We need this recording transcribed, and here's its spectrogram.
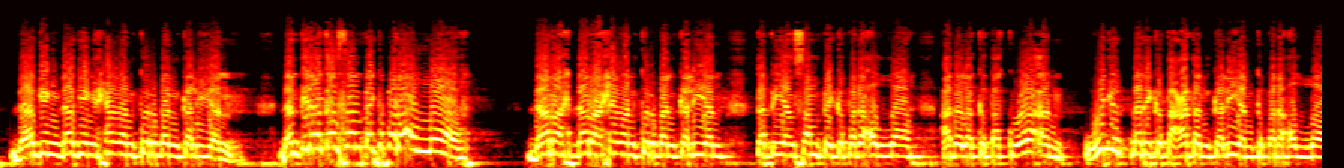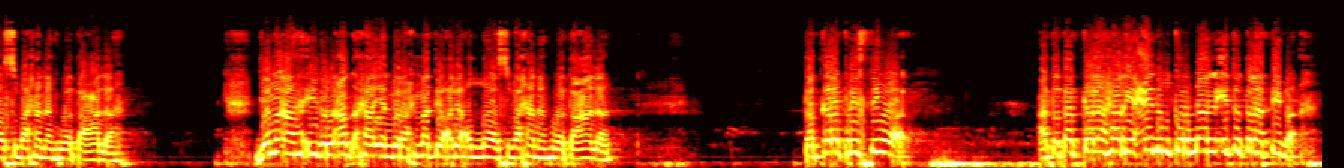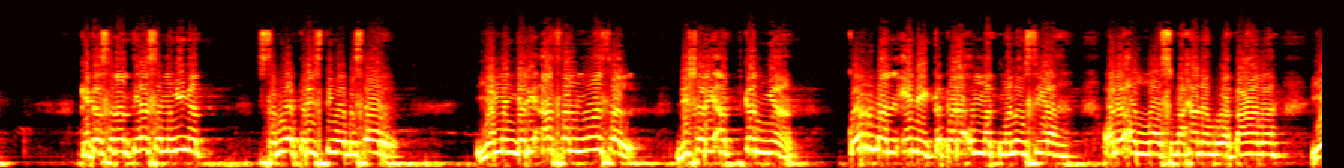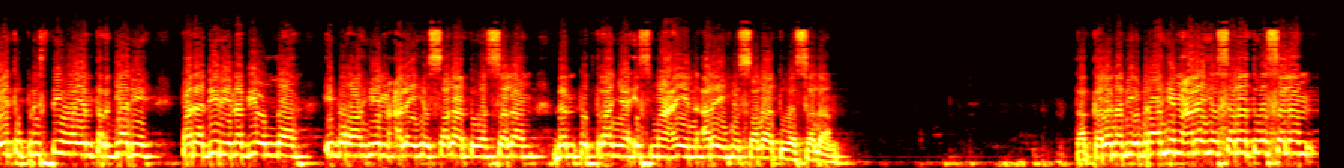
daging-daging hewan kurban kalian dan tidak akan sampai kepada Allah darah-darah hewan kurban kalian. Tapi yang sampai kepada Allah adalah ketakwaan wujud dari ketaatan kalian kepada Allah Subhanahu wa taala. Jemaah Idul Adha yang dirahmati oleh Allah Subhanahu wa taala. Tatkala peristiwa atau tatkala hari Idul Kurban itu telah tiba kita senantiasa mengingat sebuah peristiwa besar yang menjadi asal muasal disyariatkannya kurban ini kepada umat manusia oleh Allah Subhanahu wa taala yaitu peristiwa yang terjadi pada diri Nabi Allah Ibrahim alaihi salatu wassalam dan putranya Ismail alaihi salatu wassalam. Tatkala Nabi Ibrahim alaihi salatu wassalam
